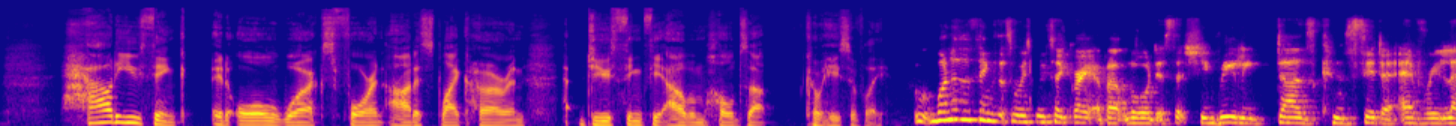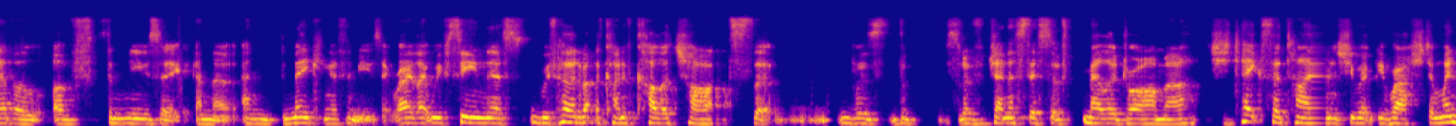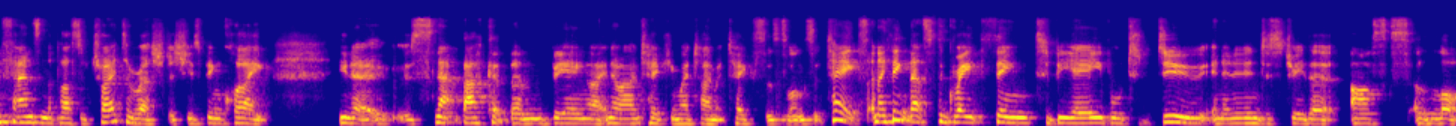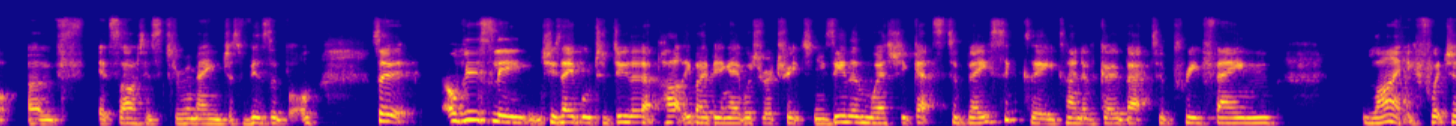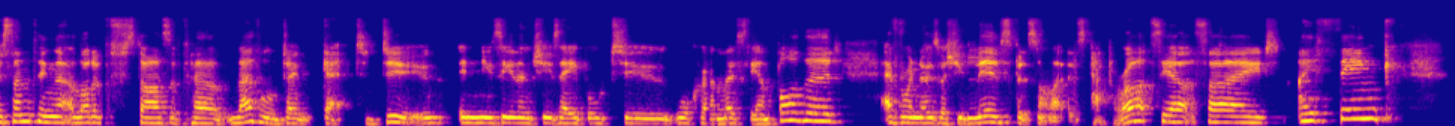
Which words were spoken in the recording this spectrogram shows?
How do you think it all works for an artist like her? And do you think the album holds up cohesively? One of the things that's always been so great about Lorde is that she really does consider every level of the music and the and the making of the music, right? Like we've seen this, we've heard about the kind of color charts that was the sort of genesis of melodrama. She takes her time and she won't be rushed. And when fans in the past have tried to rush her, she's been quite you know, snap back at them being like, no, I'm taking my time. It takes as long as it takes. And I think that's the great thing to be able to do in an industry that asks a lot of its artists to remain just visible. So obviously she's able to do that partly by being able to retreat to New Zealand, where she gets to basically kind of go back to pre-fame life, which is something that a lot of stars of her level don't get to do. In New Zealand, she's able to walk around mostly unbothered. Everyone knows where she lives, but it's not like there's paparazzi outside. I think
